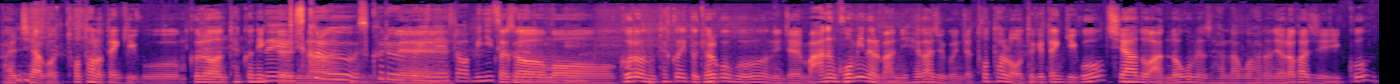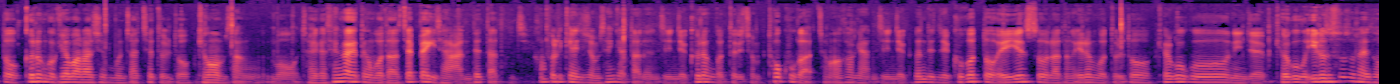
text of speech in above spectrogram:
발치하고 total로 땡기고 그런 네, 테크닉들이나 screw screw로 예. 인해서 mini screw로 그래서 뭐 그런 테크닉도 결국은 이제 많은 고민을 많이 해가지고 이제 total로 어떻게 땡기고 치아도 안 녹으면서 하려고 하는 여러 가지 있고 또 그런 거 개발하신 분 자체들도 경험상 뭐 자기가 생각했던 것보다 setback이 잘 안 됐다든지 complication이 좀 생겼다든지 이제 그런 것들이 좀 torque가 정확하게 안지 이제 근데 이제 그것도 ASO라든가 이런 것들도 결국은 이제 결국은 이런 수술에서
